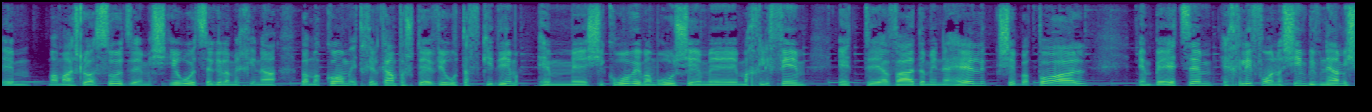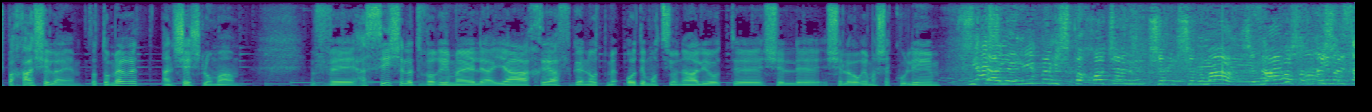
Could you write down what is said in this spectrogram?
הם ממש לא עשו את זה, הם השאירו את סגל המכינה במקום, את חלקם פשוט העבירו תפקידים, הם אה, שיקרו והם אמרו שהם אה, מחליפים את אה, הוועד המנהל, כשבפועל הם בעצם החליפו אנשים בבני המשפחה שלהם, זאת אומרת אנשי שלומם. והשיא של הדברים האלה היה אחרי הפגנות מאוד אמוציונליות אה, של, אה, של ההורים השכולים. מתעללים במשפחות של, של, של מה? של מה הם עשו בשביל זה?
